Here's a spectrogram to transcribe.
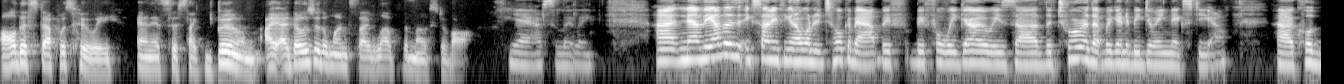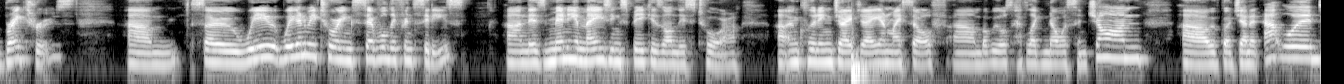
All this stuff was hooey. And it's just like, boom. I, I those are the ones that I love the most of all. Yeah, absolutely. Uh, now, the other exciting thing I wanted to talk about bef- before we go is uh, the tour that we're going to be doing next year uh, called Breakthroughs. Um, so we, we're going to be touring several different cities. And there's many amazing speakers on this tour uh, including JJ and myself. Um, but we also have like Noah St. John. Uh, we've got Janet Attwood.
